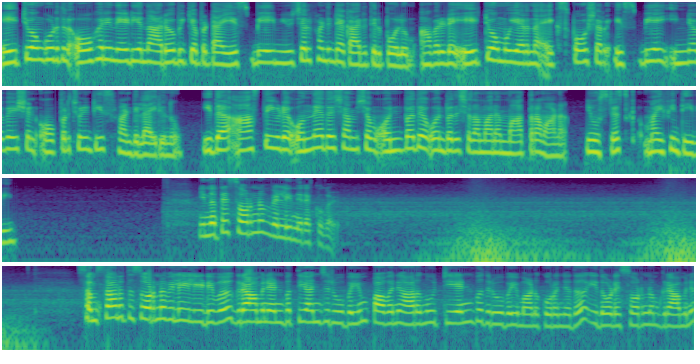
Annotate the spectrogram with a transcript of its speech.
ഏറ്റവും കൂടുതൽ ഓഹരി നേടിയെന്ന് ആരോപിക്കപ്പെട്ട എസ് ബി ഐ മ്യൂച്വൽ ഫണ്ടിന്റെ കാര്യത്തിൽ പോലും അവരുടെ ഏറ്റവും ഉയർന്ന exposure S B I innovation opportunities ഫണ്ടിലായിരുന്നു. ഇത് ആസ്തിയുടെ ഒന്ന് ദശാംശം ഒൻപത് ഒൻപത് ശതമാനം മാത്രമാണ്. ന്യൂസ് ഡെസ്ക് മൈഫിൻ ടി ഇന്നത്തെ സ്വർണം വെള്ളി നിരക്കുകൾ. സംസ്ഥാനത്ത് സ്വർണവിലയിൽ ഇടിവ്. ഗ്രാമിന് എൺപത്തി അഞ്ച് രൂപയും പവന് അറുന്നൂറ്റി എൺപത് രൂപയുമാണ് കുറഞ്ഞത്. ഇതോടെ സ്വർണം ഗ്രാമിന്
